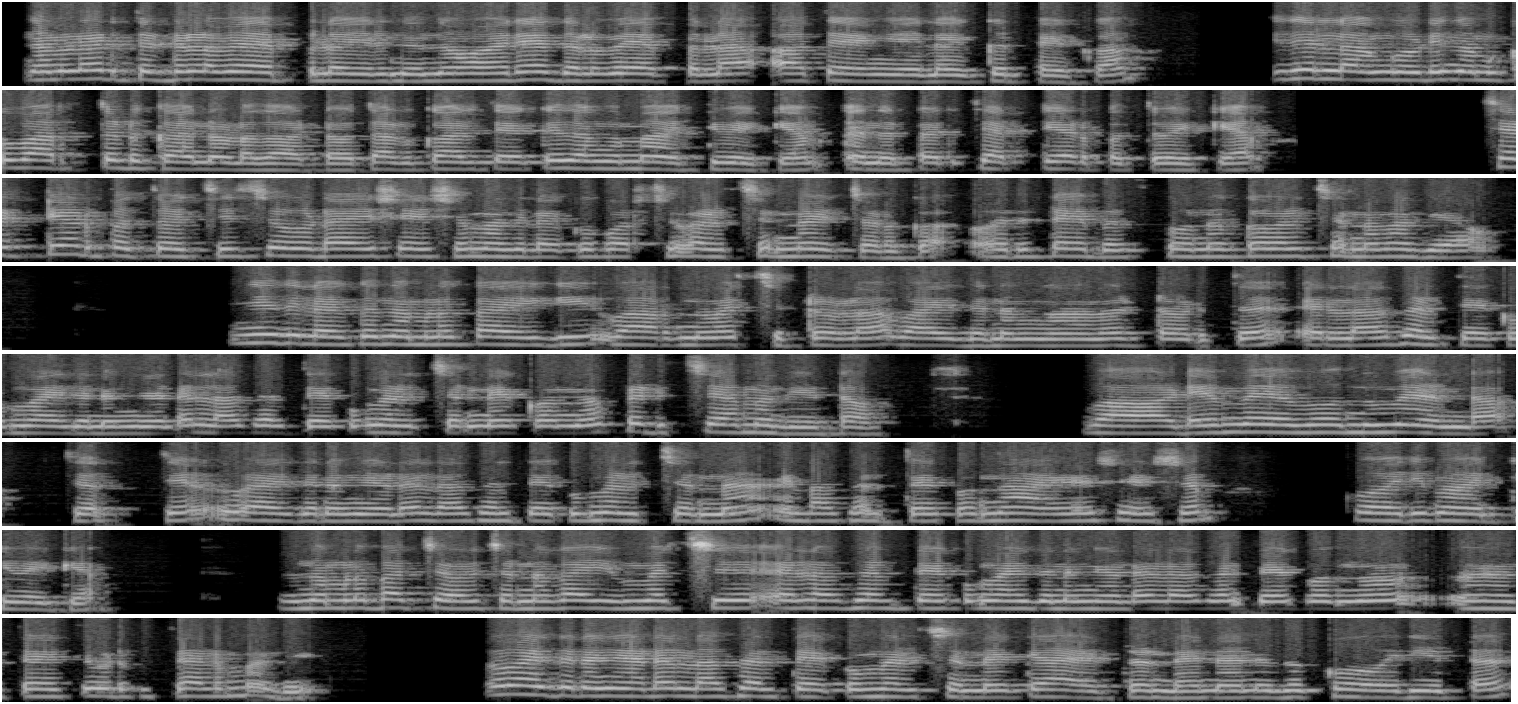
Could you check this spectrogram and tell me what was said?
നമ്മൾ എടുത്തിട്ടുള്ള വേപ്പിലയിൽ നിന്ന് ഒരേതള വേപ്പില ആ തേങ്ങയിലേക്ക് ഇട്ടേക്കാം. ഇതെല്ലാം കൂടി നമുക്ക് വറുത്തെടുക്കാനുള്ളതാട്ടോ. തൽക്കാലത്തേക്ക് ഇതങ്ങ് മാറ്റി വെക്കാം. എന്നിട്ട് ഒരു ചട്ടി അടുപ്പത്ത് വെക്കാം. ചട്ടി അടുപ്പത്ത് വെച്ച് ചൂടായ ശേഷം അതിലേക്ക് കുറച്ച് വെളിച്ചെണ്ണ ഒഴിച്ചെടുക്കുക. ഒരു ടേബിൾ സ്പൂണൊക്കെ വെളിച്ചെണ്ണ മതിയാവും. ഇനി ഇതിലേക്ക് നമ്മൾ കഴുകി വാർന്നു വെച്ചിട്ടുള്ള വൈതനങ്ങൾ ഇട്ടെടുത്ത് എല്ലാ സ്ഥലത്തേക്കും വൈതനങ്ങയുടെ എല്ലാ സ്ഥലത്തേക്കും വെളിച്ചെണ്ണയൊക്കെ ഒന്ന് പിടിച്ചാൽ മതി കേട്ടോ വാടയും വേവോ ഒന്നും വേണ്ട. ജസ്റ്റ് വൈതനങ്ങയുടെ എല്ലാ സ്ഥലത്തേക്കും വെളിച്ചെണ്ണ എല്ലാ സ്ഥലത്തേക്കും ഒന്ന് ആയ ശേഷം കോരി മാറ്റി വെക്കാം. നമ്മൾ പച്ച വെളിച്ചെണ്ണ കൈയും വെച്ച് എല്ലാ സ്ഥലത്തേക്കും വൈതനങ്ങയുടെ എല്ലാ സ്ഥലത്തേക്കും ഒന്ന് തേച്ച് പിടിപ്പിച്ചാലും മതി. വൈതനങ്ങയുടെ എല്ലാ സ്ഥലത്തേക്കും വെളിച്ചെണ്ണയൊക്കെ ആയിട്ടുണ്ട്. ഞാനിത് കോരിയിട്ട്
